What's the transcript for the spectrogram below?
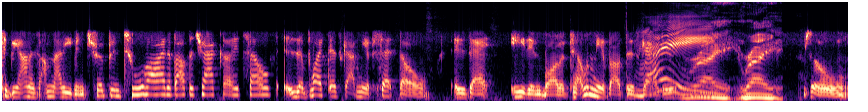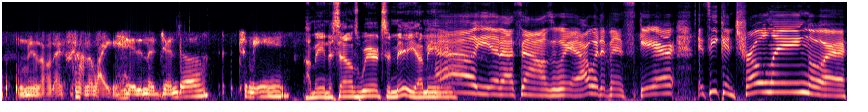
to be honest, I'm not even tripping too hard about the tracker itself. The part that's got me upset, though, is that he didn't bother telling me about this guy. Right. Right, right. So, you know, that's kind of like hidden agenda to me. I mean, it sounds weird to me. I mean, Hell yeah, that sounds weird. I would have been scared. Is he controlling or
